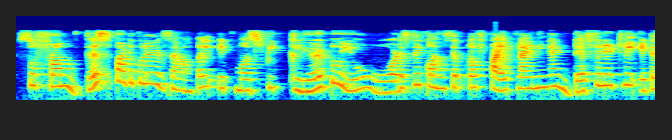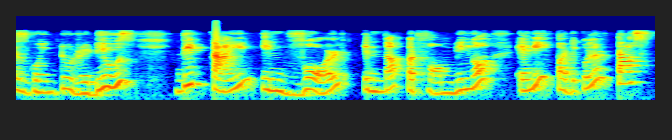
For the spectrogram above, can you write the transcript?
So from this particular example, it must be clear to you what is the concept of pipelining and definitely it is going to reduce the time involved in the performing of any particular task.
